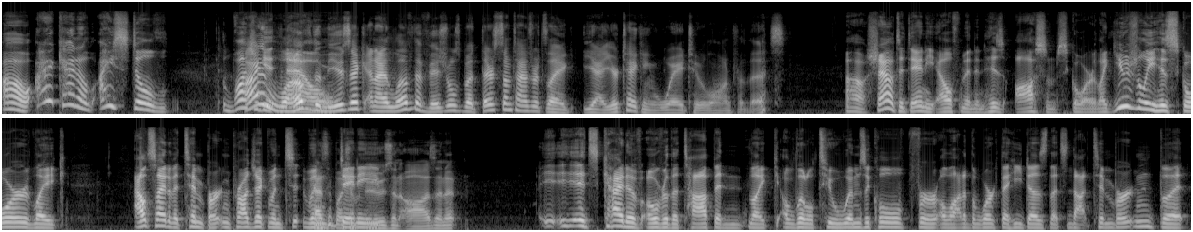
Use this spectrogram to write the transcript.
oh, I kind of, I still watching I it love the music and I love the visuals, but there's sometimes where it's like, yeah, you're taking way too long for this. Oh, shout out to Danny Elfman and his awesome score. Like usually his score, like outside of a Tim Burton project, when t- when Has a bunch Danny, of oohs and ahs in it. it's kind of over the top and like a little too whimsical for a lot of the work that he does. That's not Tim Burton, but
